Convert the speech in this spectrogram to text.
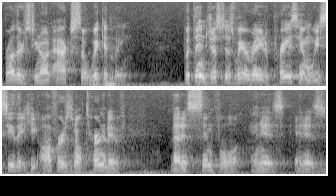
Brothers, do not act so wickedly. But then, just as we are ready to praise him, we see that he offers an alternative that is sinful and is, and is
